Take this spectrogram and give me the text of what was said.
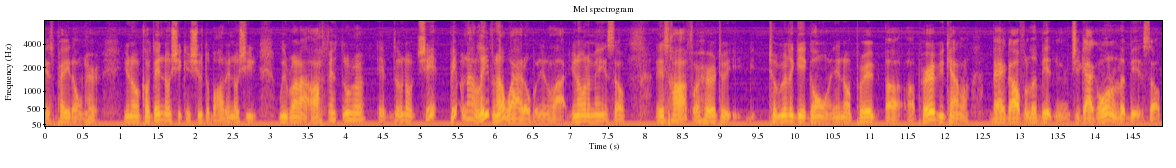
is paid on her. You know, because they know she can shoot the ball. They know she we run our offense through her. It, you know, she people not leaving her wide open in a lot. You know what I mean? So it's hard for her to to really get going. You know, per, uh, uh, Prairie kind of backed off a little bit and she got going a little bit. So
